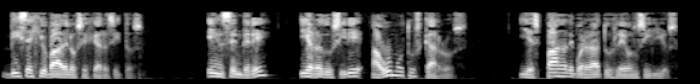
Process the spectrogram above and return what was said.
dice Jehová de los ejércitos. Encenderé y reduciré a humo tus carros, y espada devorará tus leoncillos.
